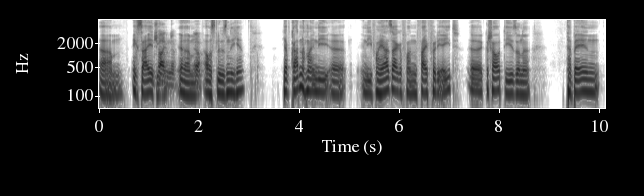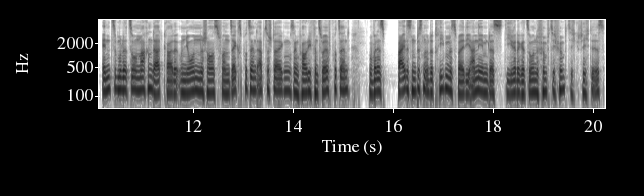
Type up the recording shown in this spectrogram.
ähm, Anxiety ähm, ja. auslösende hier. Ich habe gerade noch mal in die, äh, in die Vorhersage von 538 äh, geschaut, die so eine Tabellen-Endsimulation machen. Da hat gerade Union eine Chance von 6% abzusteigen, St. Pauli von 12%, wobei das beides ein bisschen untertrieben ist, weil die annehmen, dass die Relegation eine 50-50-Geschichte ist.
